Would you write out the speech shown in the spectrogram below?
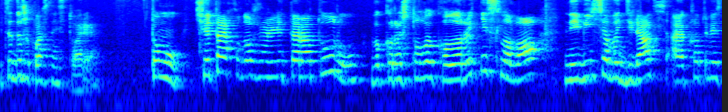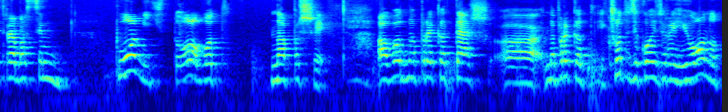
І це дуже класна історія. Тому читай художню літературу, використовуй колоритні слова, не бійся виділятися, а якщо тобі треба з цим поміч, то от напиши. А от, наприклад, теж, е, наприклад, якщо ти з якогось регіону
